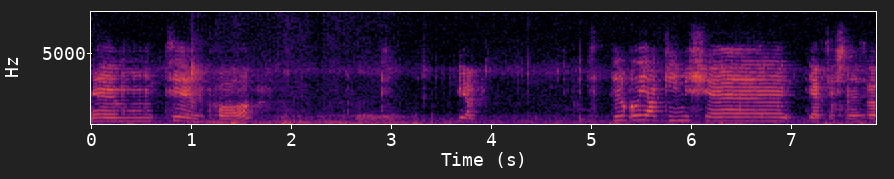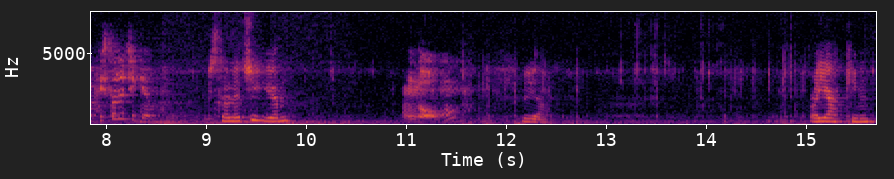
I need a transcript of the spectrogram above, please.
em, tylko wiem tylko jakimś e, jak to się nazywa, pistolecikiem Pistolecikiem? no Ja. A jakim?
